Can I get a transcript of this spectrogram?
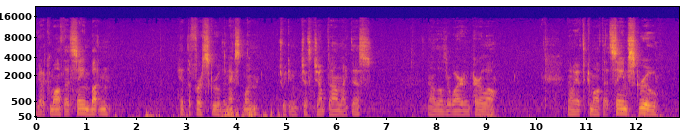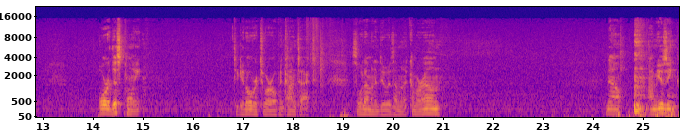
We got to come off that same button, hit the first screw of the next one, which we can just jump down like this. Now those are wired in parallel. Now we have to come off that same screw or this point to get over to our open contact. So what I'm going to do is I'm going to come around. Now I'm using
